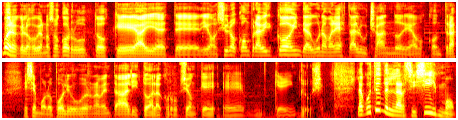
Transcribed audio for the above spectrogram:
bueno, que los gobiernos son corruptos, que hay, este, digamos, si uno compra Bitcoin, de alguna manera está luchando, digamos, contra ese monopolio gubernamental y toda la corrupción que, eh, que incluye. La cuestión del narcisismo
